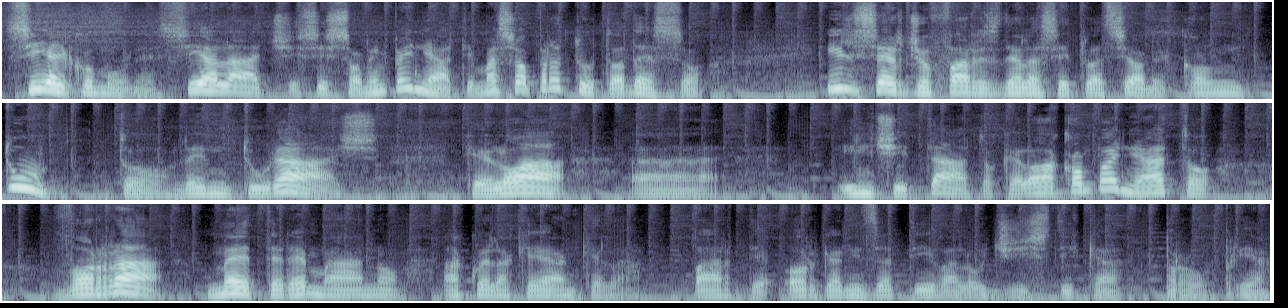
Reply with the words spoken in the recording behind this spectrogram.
sia il comune sia l'ACI si sono impegnati, ma soprattutto adesso il Sergio Faris della situazione con tutto l'entourage che lo ha eh, incitato, che lo ha accompagnato, vorrà mettere mano a quella che è anche la parte organizzativa, logistica propria.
